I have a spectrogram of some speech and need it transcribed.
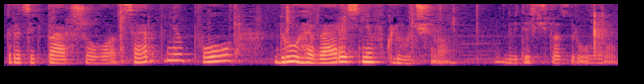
31 серпня по 2 вересня включно 2022 року.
